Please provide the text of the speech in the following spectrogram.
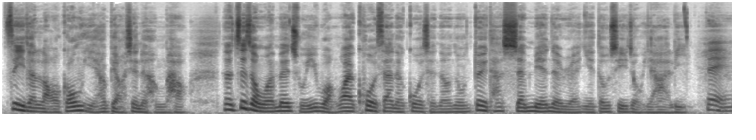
自己的老公也要表现的很好。好，那这种完美主义往外扩散的过程当中，对他身边的人也都是一种压力。对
